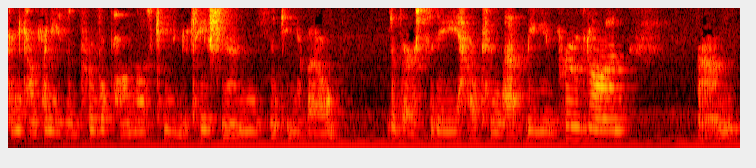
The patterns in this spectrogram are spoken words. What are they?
can companies improve upon those communications, thinking about diversity, how can that be improved on, um,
